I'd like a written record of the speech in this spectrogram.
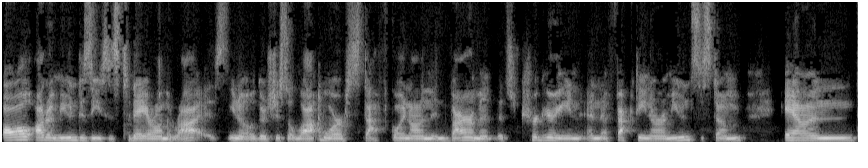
all autoimmune diseases today are on the rise. You know there's just a lot more stuff going on in the environment that's triggering and affecting our immune system. And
